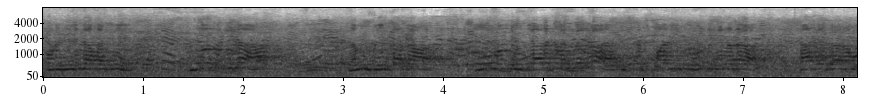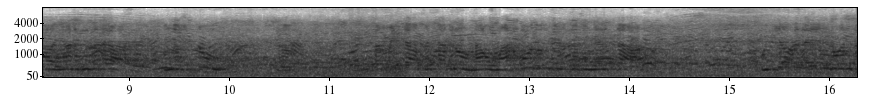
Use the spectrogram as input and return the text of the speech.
ಅವರು ಹೇಳಿದ ಹಾಗೆ ಇನ್ನೊಂದು ದಿನ ನಮಗೆ ಬೇಕಾದ ಈ ಒಂದು ವಿಚಾರಗಳನ್ನೆಲ್ಲ ಡಿಸ್ಕಸ್ ಮಾಡಿ ಒಂದು ದಿನದ ಕಾರ್ಯಾಗಾರವ ಎರಡು ದಿನದ ಇನ್ನಷ್ಟು ಸಮ್ಮಿಟ ಬೇಕಾದರೂ ನಾವು ಮಾಡ್ಬೋದು ಅಂತ ಹೇಳ್ತದೆ ಹೇಳ್ತಾ ಉದ್ಯೋಗದಲ್ಲಿ ಇರುವಂಥ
